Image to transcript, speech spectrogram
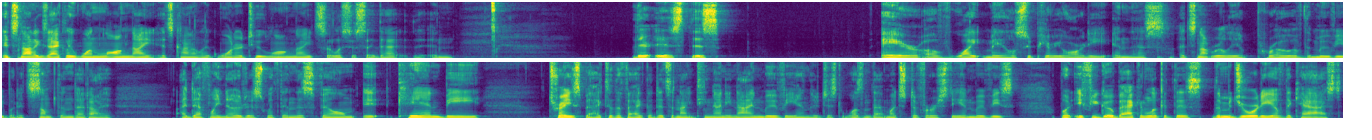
It's not exactly one long night. It's kind of like one or two long nights. So let's just say that. And there is this air of white male superiority in this. It's not really a pro of the movie, but it's something that I I definitely noticed within this film. It can be traced back to the fact that it's a 1999 movie and there just wasn't that much diversity in movies. But if you go back and look at this, the majority of the cast,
